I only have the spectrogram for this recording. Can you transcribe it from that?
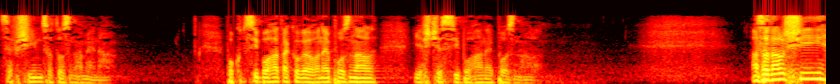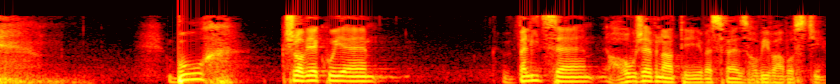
Se vším, co to znamená. Pokud si Boha takového nepoznal, ještě si Boha nepoznal. A za další, Bůh člověku je velice houževnatý ve své zhovivavosti.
